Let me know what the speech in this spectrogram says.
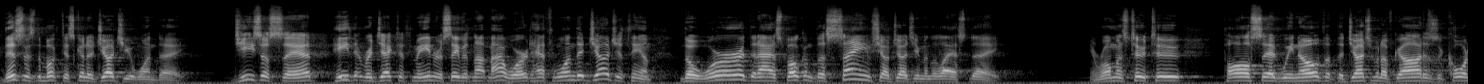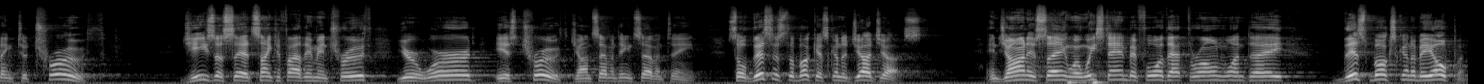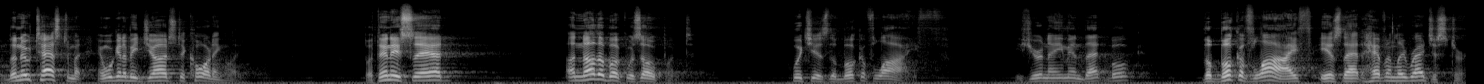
This is the book that's going to judge you one day. Jesus said, He that rejecteth me and receiveth not my word hath one that judgeth him. The word that I have spoken, the same shall judge him in the last day. In Romans 2 2, Paul said, We know that the judgment of God is according to truth. Jesus said, Sanctify them in truth. Your word is truth. John 17 17. So, this is the book that's going to judge us. And John is saying when we stand before that throne one day, this book's going to be open, the New Testament, and we're going to be judged accordingly. But then he said, another book was opened, which is the book of life. Is your name in that book? The book of life is that heavenly register.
